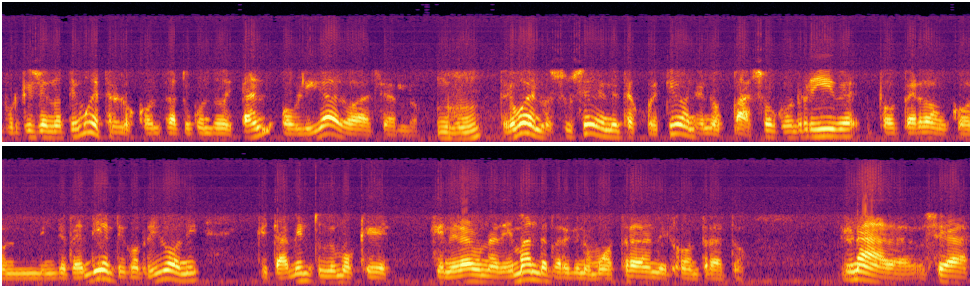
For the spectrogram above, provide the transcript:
porque ellos no te muestran los contratos cuando están obligados a hacerlo. Pero bueno, suceden estas cuestiones, nos pasó con River, perdón, con Independiente, con Rigoni, que también tuvimos que generar una demanda para que nos mostraran el contrato. Pero nada, o sea,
